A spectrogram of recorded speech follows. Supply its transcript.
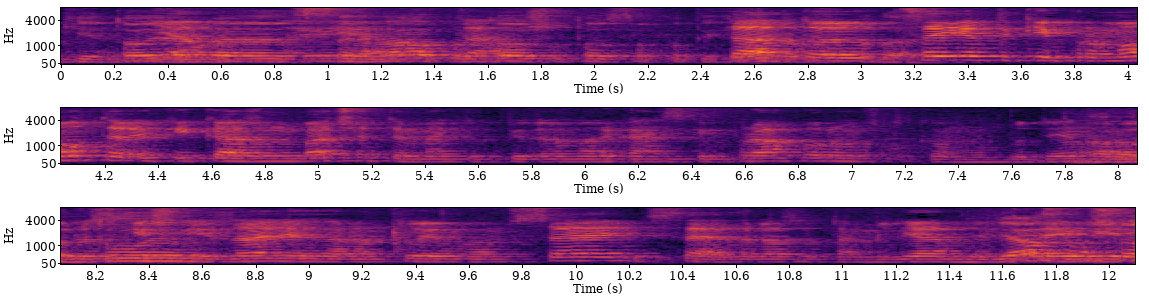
Який то Я- є сигнал про те, що то все потихеньку Так, то розпадає. це є такий промоутер, який каже, «Ну, бачите, ми тут під американським прапором в такому будинку, в Гарантуємо. розкішній залі гарантуємо вам все і все. Зразу там мільярди людей Ясно, що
